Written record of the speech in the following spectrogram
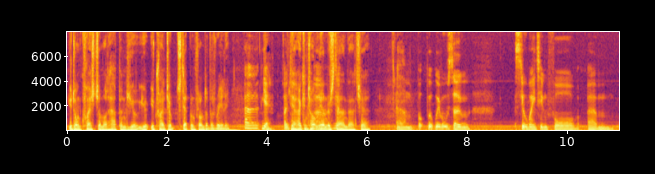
you don't question what happened. You you, you try to step in front of it, really. Uh, yeah, I yeah, I can totally understand yeah. that. Yeah. Um, but but we're also still waiting for um,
